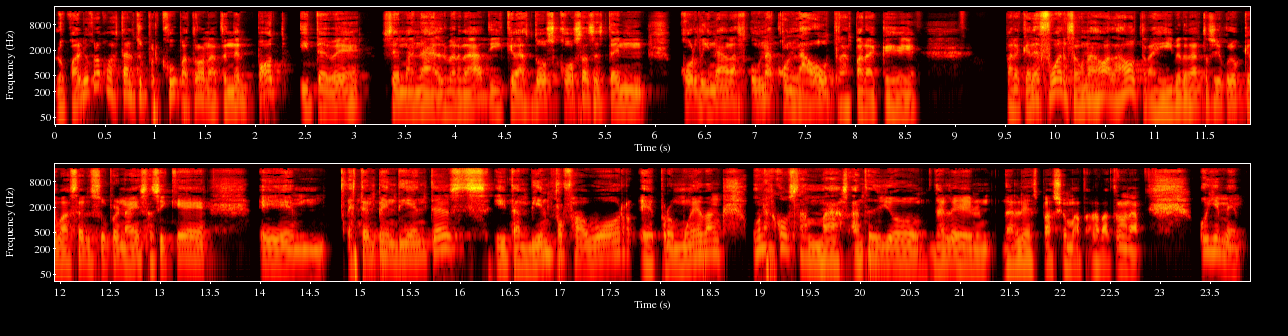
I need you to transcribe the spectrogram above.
lo cual yo creo que va a estar súper cool, patrona, tener pod y TV semanal, ¿verdad? Y que las dos cosas estén coordinadas una con la otra para que para que dé fuerza una a la otra. Y verdad, entonces yo creo que va a ser súper nice. Así que em, estén pendientes y también, por favor, eh, promuevan una cosa más antes de yo darle, darle espacio más para la patrona. Óyeme,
